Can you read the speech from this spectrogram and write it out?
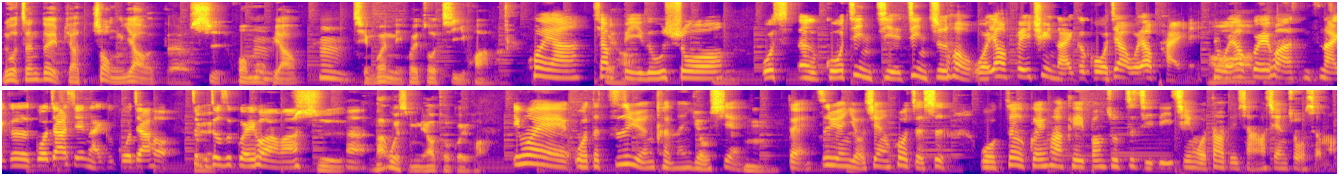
如果针对比较重要的事或目标，嗯，嗯，请问你会做计划吗？会啊，像比如说，嗯、我呃国境解禁之后，我要飞去哪一个国家，我要排，哦、我要规划哪个国家先，哪个国家后，这不就是规划吗？是，嗯，那为什么你要做规划？因为我的资源可能有限，嗯，对，资源有限，或者是。我这个规划可以帮助自己理清我到底想要先做什么。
